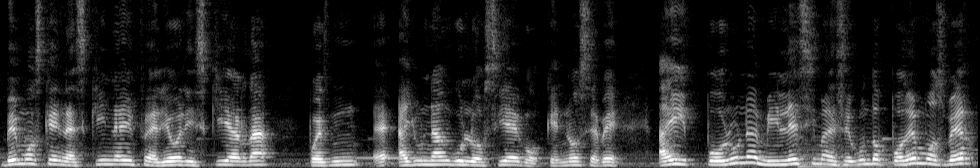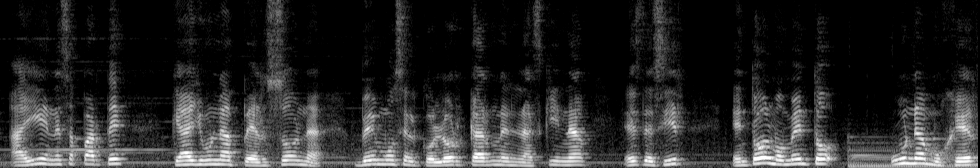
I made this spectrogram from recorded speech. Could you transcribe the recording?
vemos que en la esquina inferior izquierda, pues eh, hay un ángulo ciego que no se ve. Ahí por una milésima de segundo podemos ver ahí en esa parte que hay una persona. Vemos el color carne en la esquina, es decir, en todo el momento una mujer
